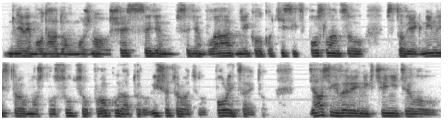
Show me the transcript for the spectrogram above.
neviem, odhadom možno 6, 7, 7 vlád, niekoľko tisíc poslancov, stoviek ministrov, množstvo súdcov, prokurátorov, vyšetrovateľov, policajtov, ďalších verejných činiteľov,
